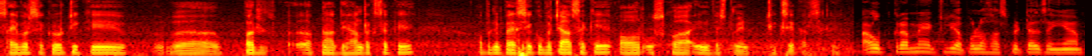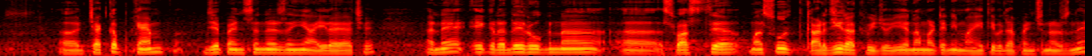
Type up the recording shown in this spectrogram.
साइबर सिक्योरिटी के पर अपना ध्यान रख सकें, अपने पैसे को बचा सकें और उसका इन्वेस्टमेंट ठीक से कर सकें। उपक्रम में एक्चुअली अपोलो हॉस्पिटल्स यहाँ ચેકઅપ કેમ્પ જે પેન્શનર્સ અહીંયા આવી રહ્યા છે અને એક હૃદયરોગના સ્વાસ્થ્યમાં શું કાળજી રાખવી જોઈએ એના માટેની માહિતી બધા પેન્શનર્સને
